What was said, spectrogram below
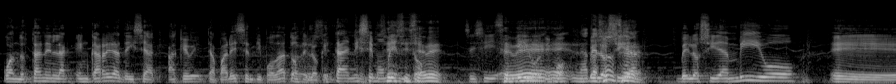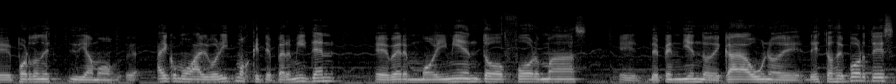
cuando están en, la, en carrera te dice a, a qué te aparecen tipo datos de lo que está en ese Sí, momento. sí, se ve. Sí, sí, Se en ve, vivo, eh, tipo, natación se velocidad, ve. Velocidad en vivo, eh, por donde, digamos, eh, hay como algoritmos que te permiten eh, ver movimiento, formas, eh, dependiendo de cada uno de, de estos deportes,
